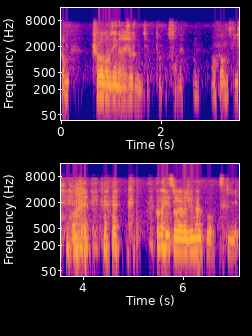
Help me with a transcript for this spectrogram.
Genre, chaque fois qu'on faisait une région, je me disais, putain, on s'en bien. En forme de ski. Ouais. On allait sur la régionale pour skier.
